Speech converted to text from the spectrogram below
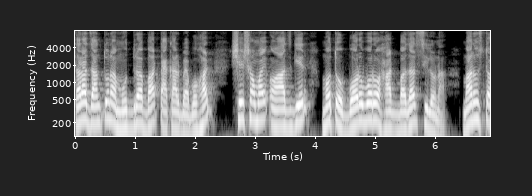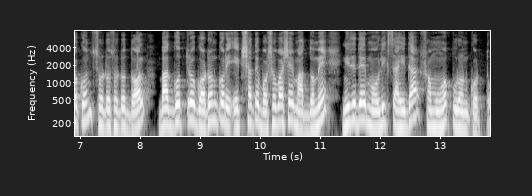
তারা জানতো না মুদ্রা বা টাকার ব্যবহার। সে সময় ও আজকের মতো বড় বড় হাট বাজার ছিল না। মানুষ তখন ছোট ছোট দল বা গোত্র গঠন করে একসাথে বসবাসের মাধ্যমে নিজেদের মৌলিক চাহিদা সমূহ পূরণ করত।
